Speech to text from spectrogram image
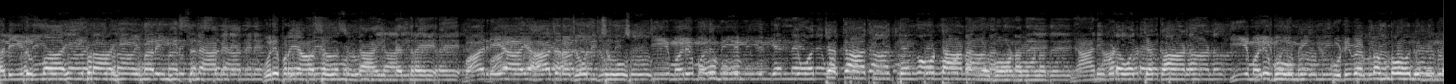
ഖലീലുല്ലാഹി ഇബ്രാഹിം അലൈഹിസ്സലാമിന് ഒരു പ്രയാസവും ഉണ്ടായില്ലത്രേ. ഭാര്യയായ ഹാജറ ചോദിച്ചു ഈ മരുഭൂമിയിൽ എന്നെ ഒറ്റക്കാക്കിയിട്ട് എങ്ങോട്ടാണ് അങ്ങ് പോണത്? ഞാനിവിടെ ഒറ്റക്കാണ്. ഈ മരുഭൂമി കുടിവെള്ളം പോലുമില്ല.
